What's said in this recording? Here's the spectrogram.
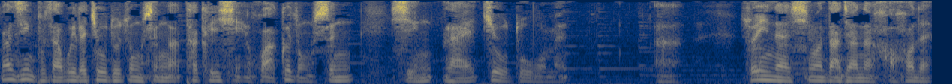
观世音菩萨为了救度众生啊，他可以显化各种身形来救度我们啊。所以呢，希望大家呢好好的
